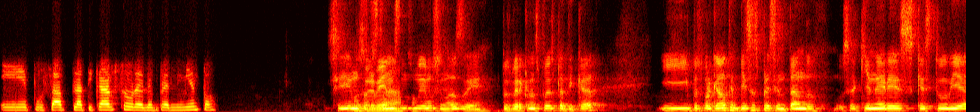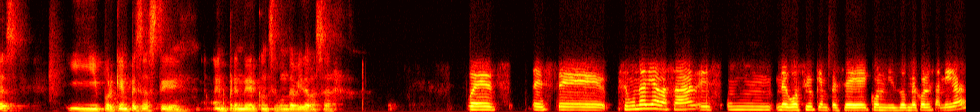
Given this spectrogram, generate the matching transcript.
y pues a platicar sobre el emprendimiento. Sí, nosotros estamos muy emocionados de pues, ver qué nos puedes platicar. Y pues, ¿por qué no te empiezas presentando? O sea, ¿quién eres? ¿Qué estudias? ¿Y por qué empezaste a emprender con Segunda Vida Bazar? Pues, este, Segunda Vida Bazar es un negocio que empecé con mis dos mejores amigas.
